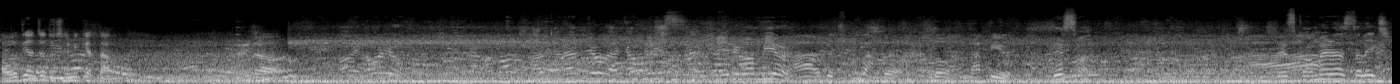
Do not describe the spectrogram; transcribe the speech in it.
어디 앉아도 재밌겠다. 자. 아 근데 축구가 안 보여. 너, not you This one. This camera selection.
